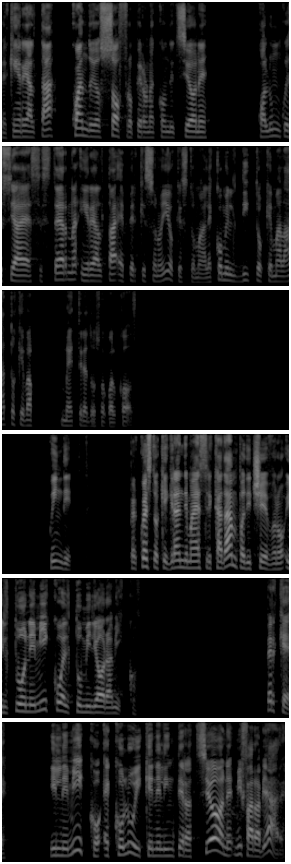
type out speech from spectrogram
Perché in realtà, quando io soffro per una condizione, qualunque sia essa esterna, in realtà è perché sono io che sto male, è come il dito che è malato che va a mettere addosso qualcosa. Quindi per questo che i grandi maestri Kadampa dicevano il tuo nemico è il tuo migliore amico. Perché? Il nemico è colui che nell'interazione mi fa arrabbiare,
